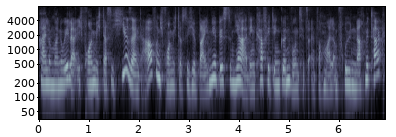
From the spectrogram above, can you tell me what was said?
Hallo Manuela, ich freue mich, dass ich hier sein darf und ich freue mich, dass du hier bei mir bist. Und ja, den Kaffee, den gönnen wir uns jetzt einfach mal am frühen Nachmittag,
